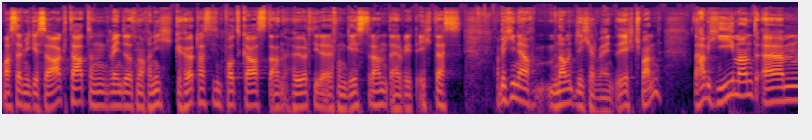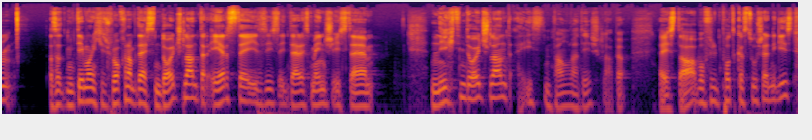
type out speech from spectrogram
was er mir gesagt hat. Und wenn du das noch nicht gehört hast, diesen Podcast, dann hör dir von gestern. Der wird echt das, habe ich ihn auch namentlich erwähnt. Echt spannend. Da habe ich jemand, ähm, also mit dem, wo ich gesprochen habe, der ist in Deutschland. Der erste, ist, ist, der Mensch ist äh, nicht in Deutschland, er ist in Bangladesch, glaube ich. Ja. Er ist da, wo für den Podcast zuständig ist.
